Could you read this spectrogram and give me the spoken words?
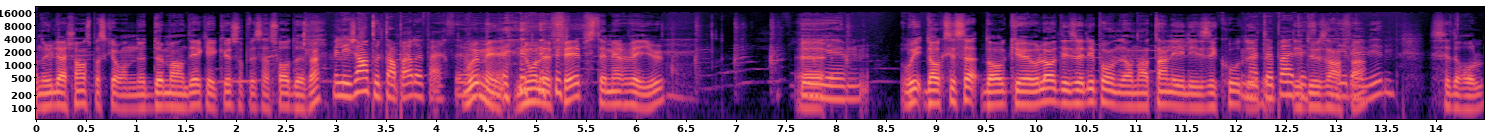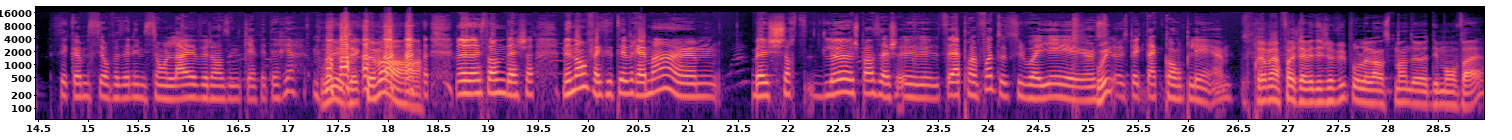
on a eu la chance parce qu'on a demandé à quelqu'un si on peut s'asseoir devant. Mais les gens ont tout le temps peur de faire ça. Oui, mais nous, on l'a fait, puis c'était merveilleux. Et, Euh, euh, oui, donc c'est ça. Donc euh, là, désolé, pour, on entend les, les échos de- mais t'as pas à des deux enfants. David. C'est drôle. C'est comme si on faisait une émission live dans une cafétéria. Oui, exactement. dans un centre d'achat. Mais non, fait que c'était vraiment... euh, ben, je suis sortie de là, je pense... euh, c'est la première fois que tu le voyais, un, Oui. un spectacle complet. hein. C'est la première fois, je l'avais déjà vu pour le lancement de Des Monts Verts,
